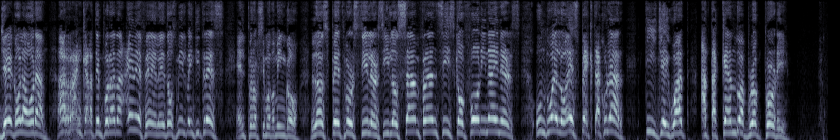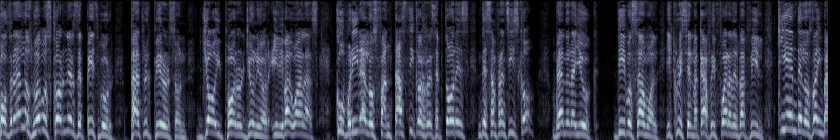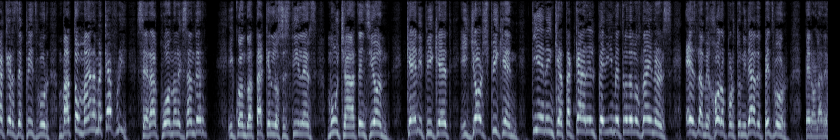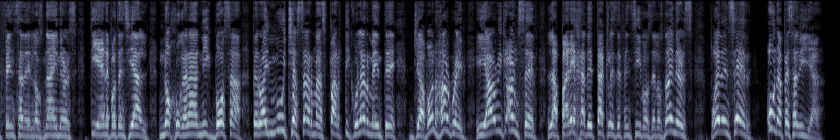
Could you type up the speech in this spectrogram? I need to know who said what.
Speaker 1: Llegó la hora. Arranca la temporada NFL 2023. El próximo domingo, los Pittsburgh Steelers y los San Francisco 49ers. Un duelo espectacular. TJ Watt atacando a Brock Purdy. ¿Podrán los nuevos corners de Pittsburgh, Patrick Peterson, Joey Porter Jr. y Levi Wallace cubrir a los fantásticos receptores de San Francisco? Brandon Ayuk, Divo Samuel y Christian McCaffrey fuera del backfield. ¿Quién de los linebackers de Pittsburgh va a tomar a McCaffrey? ¿Será Quan Alexander? Y cuando ataquen los Steelers, mucha atención. Kenny Pickett y George Picken tienen que atacar el perímetro de los Niners. Es la mejor oportunidad de Pittsburgh, pero la defensa de los Niners tiene potencial. No jugará Nick Bosa, pero hay muchas armas, particularmente Javon Hargrave y Eric Armstead, la pareja de tackles defensivos de los Niners, pueden ser una pesadilla.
